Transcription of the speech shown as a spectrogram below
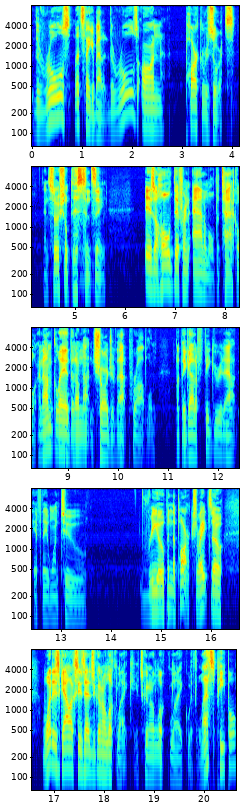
The rules. Let's think about it. The rules on park resorts and social distancing is a whole different animal to tackle, and I'm glad that I'm not in charge of that problem. But they got to figure it out if they want to reopen the parks, right? So, what is Galaxy's Edge going to look like? It's going to look like with less people,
